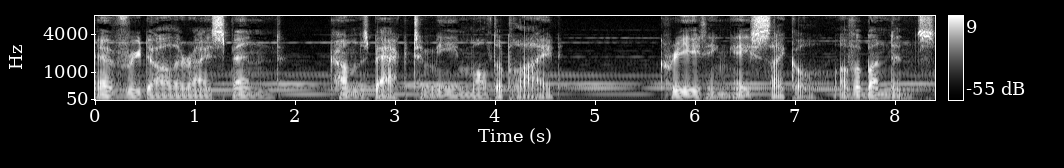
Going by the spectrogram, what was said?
Every dollar I spend comes back to me multiplied, creating a cycle of abundance.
